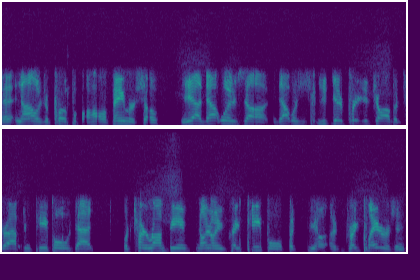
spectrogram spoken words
uh, now is a Pro Football Hall of Famer. So yeah, that was uh, that was you did a pretty good job of drafting people that would turn around being not only great people but you know uh, great players. And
